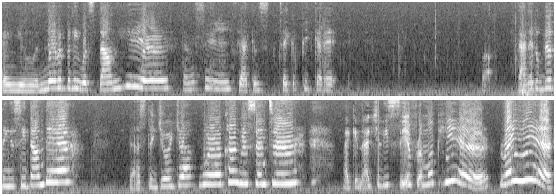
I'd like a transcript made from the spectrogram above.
And you will never believe what's down here. Let me see if I can take a peek at it. Well, that little building you see down there, that's the Georgia World Congress Center. I can actually see it from up here, right here.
